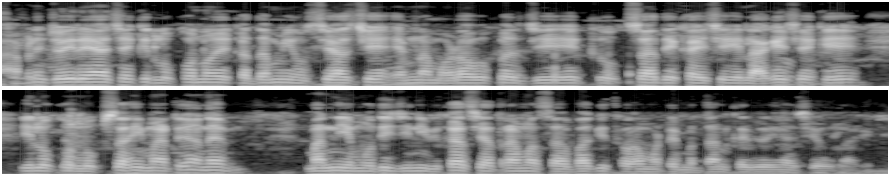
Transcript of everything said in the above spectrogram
આપણે જોઈ રહ્યા છે કે લોકોનો એક અદમ્ય હોશિયાર છે. એમના મોઢા ઉપર જે એક ઉત્સાહ દેખાય છે એ લાગે છે કે એ લોકો લોકશાહી માટે અને માનનીય મોદીજીની વિકાસ યાત્રામાં સહભાગી થવા માટે મતદાન કરી રહ્યા છે એવું લાગે છે.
